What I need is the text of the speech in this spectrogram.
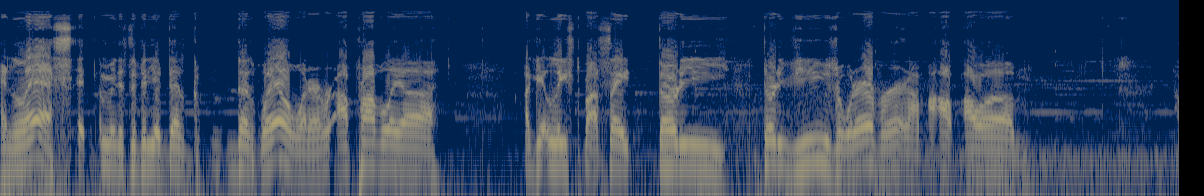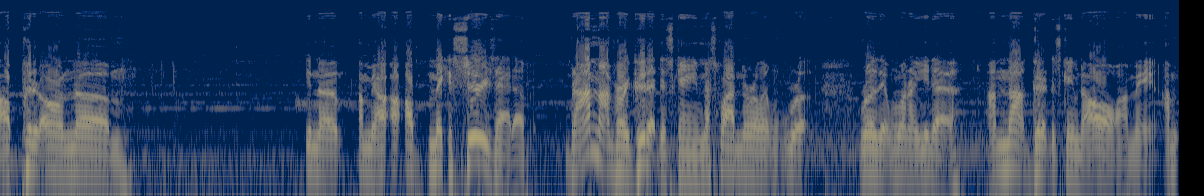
unless it, i mean if the video does does well whatever i'll probably uh i get at least about say 30 30 views or whatever and i'll i'll, I'll um i'll put it on um you know i mean I'll, I'll make a series out of it. But i'm not very good at this game. That's why i really really didn't want to you know I'm not good at this game at all. I mean, I'm.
